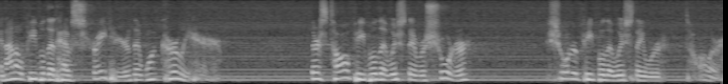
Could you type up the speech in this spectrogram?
And I know people that have straight hair that want curly hair. There's tall people that wish they were shorter, shorter people that wish they were taller.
